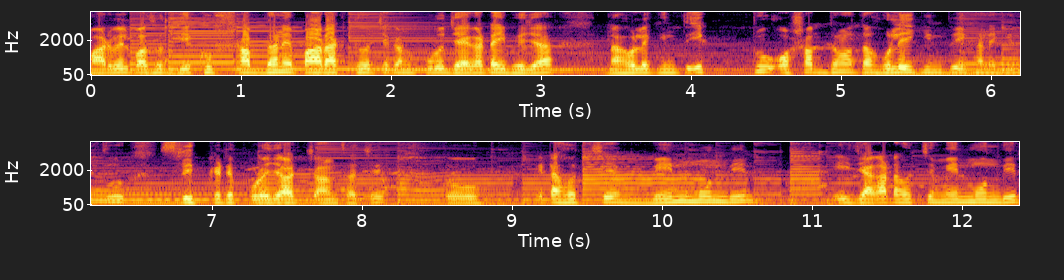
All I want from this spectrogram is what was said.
মার্বেল পাথর দিয়ে খুব সাবধানে পা রাখতে হচ্ছে, কারণ পুরো জায়গাটাই ভেজা। না হলে কিন্তু একটু অসাবধানতা হলেই কিন্তু এখানে কিন্তু স্লিপ কেটে পড়ে যাওয়ার চান্স আছে। তো এটা হচ্ছে মেন মন্দির, এই জায়গাটা হচ্ছে মেন মন্দির।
